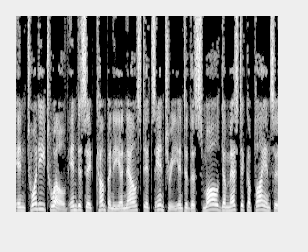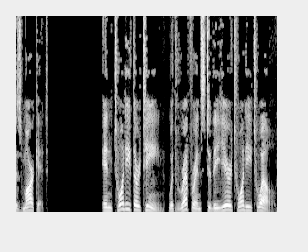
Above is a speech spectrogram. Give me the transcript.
In 2012 Indesit Company announced its entry into the small domestic appliances market. In 2013, with reference to the year 2012,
